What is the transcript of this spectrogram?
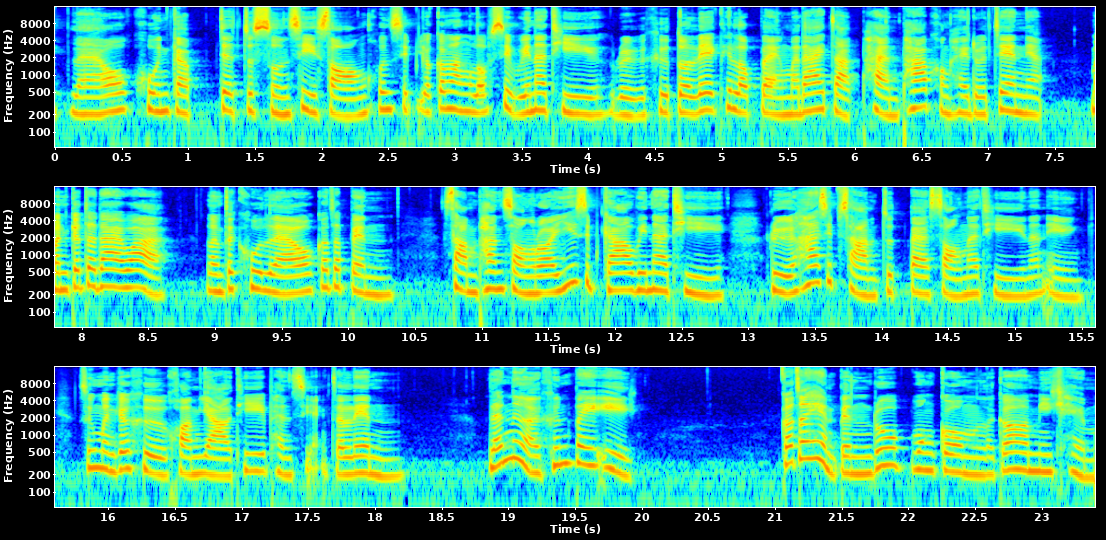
10 แล้ว คูณกับ 7.042คูณ10 ยกกำลังลบ 10 วินาที หรือคือตัวเลขที่เราแปลงมาได้จากแผนภาพของไฮโดรเจนเนี่ย มันก็จะได้ว่า หลังจากคูณแล้วก็จะเป็น 3,229 วินาที หรือ 53.82 นาทีนั่นเอง ซึ่งมันก็คือความยาวที่แผ่นเสียงจะเล่น และเหนือขึ้นไปอีก ก็จะเห็นเป็นรูปวงกลมแล้วก็มีเข็ม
